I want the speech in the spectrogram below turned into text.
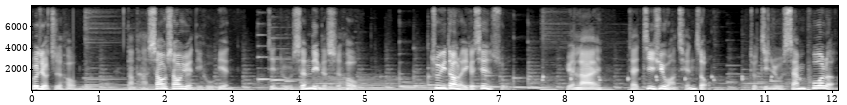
不久之后，当他稍稍远离湖边，进入森林的时候，注意到了一个线索。原来，再继续往前走，就进入山坡了。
